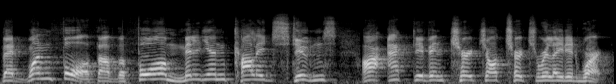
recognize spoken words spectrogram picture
that one fourth of the four million college students are active in church or church related work.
